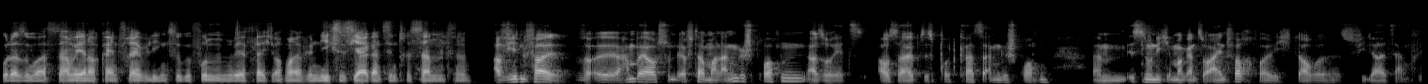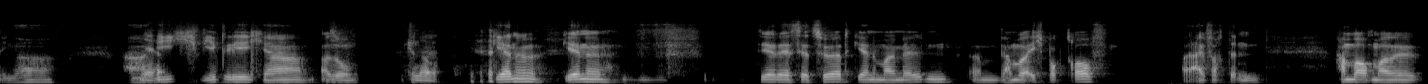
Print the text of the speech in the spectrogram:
oder sowas. Da haben wir ja noch keinen Freiwilligen zu gefunden. Wäre vielleicht auch mal für nächstes Jahr ganz interessant. Ne? Auf jeden Fall. Äh, haben wir ja auch schon öfter mal angesprochen, also jetzt außerhalb des Podcasts angesprochen. Ähm, ist nur nicht immer ganz so einfach, weil ich glaube, dass viele halt sagen, ja, ah, ja. ich, wirklich, ja. Also genau. gerne, gerne, der, der es jetzt hört, gerne mal melden. Ähm, da haben wir echt Bock drauf. Weil einfach dann haben wir auch mal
